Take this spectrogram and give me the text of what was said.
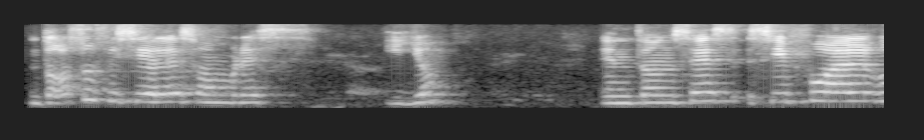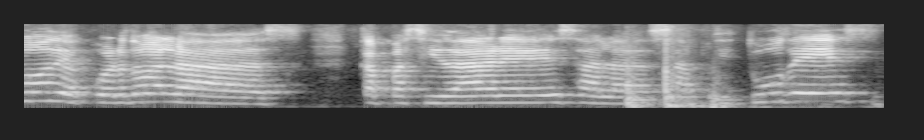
dos oficiales hombres y yo. Entonces sí fue algo de acuerdo a las capacidades, a las aptitudes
